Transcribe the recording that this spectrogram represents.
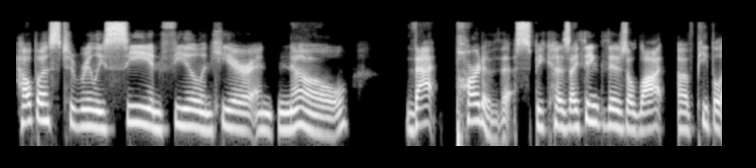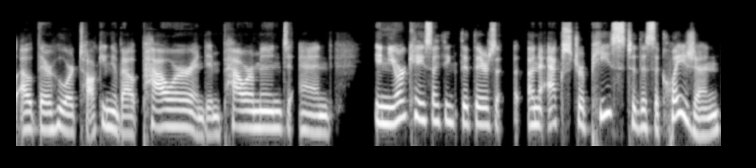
Help us to really see and feel and hear and know that part of this because I think there's a lot of people out there who are talking about power and empowerment. And in your case, I think that there's an extra piece to this equation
